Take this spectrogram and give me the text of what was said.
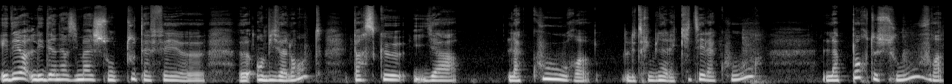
Et d'ailleurs, les dernières images sont tout à fait ambivalentes, parce qu'il y a la cour, le tribunal a quitté la cour, la porte s'ouvre,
